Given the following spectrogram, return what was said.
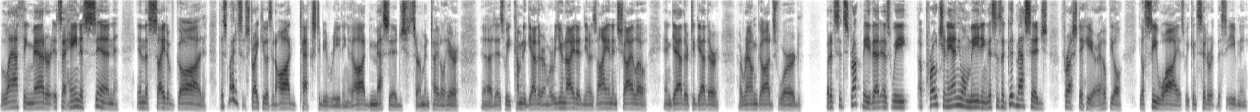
laughing matter. It's a heinous sin in the sight of God. This might strike you as an odd text to be reading, an odd message, sermon title here, uh, as we come together and we're united, you know, Zion and Shiloh, and gather together around God's word. But it's, it struck me that as we approach an annual meeting, this is a good message for us to hear. I hope you'll, you'll see why as we consider it this evening.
